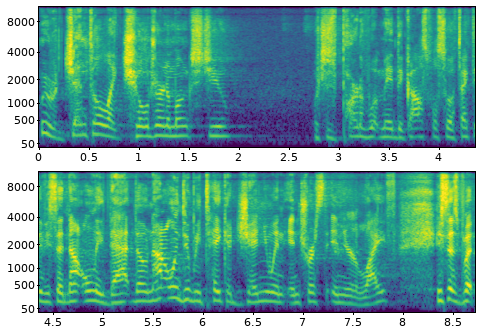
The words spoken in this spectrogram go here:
we were gentle like children amongst you, which is part of what made the gospel so effective. He said, not only that, though, not only did we take a genuine interest in your life, he says, but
